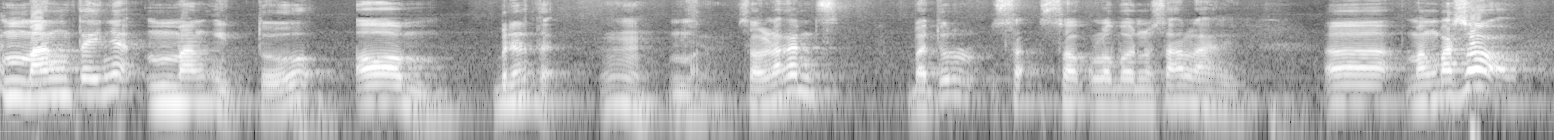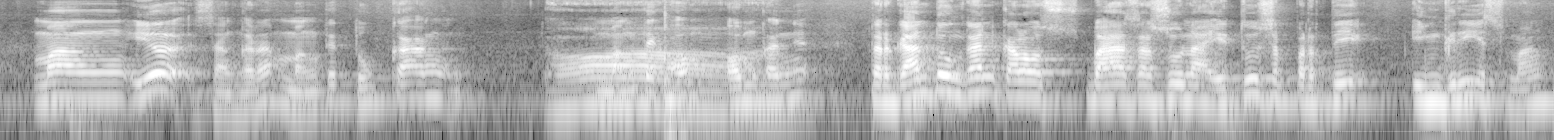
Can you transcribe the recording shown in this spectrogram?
Emang tehnya emang itu om. Bener tuh? Hmm. Soalnya kan batur so- sok loba nu salah. Eh, Mang Baso, Mang iya sangkana Mang teh tukang. Oh. Mang teh om, om kan ya. Tergantung kan kalau bahasa Sunda itu seperti Inggris, Mang.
